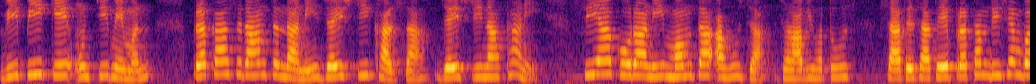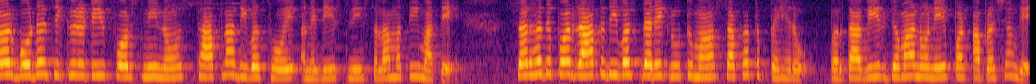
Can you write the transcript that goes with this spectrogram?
વીપી કે. ઊંચી મેમન પ્રકાશ રામચંદાની જયશ્રી ખાલસા જયશ્રી નાથાણી સિયા કોરાની મમતા આહુજા જણાવ્યું હતું. સાથે સાથે પ્રથમ ડિસેમ્બર બોર્ડર સિક્યુરિટી ફોર્સનીનો સ્થાપના દિવસ હોય અને દેશની સલામતી માટે સરહદ પર રાત દિવસ દરેક ઋતુમાં સખત પહેરો, ભરતા વીર જવાનોને પણ આ પ્રસંગે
